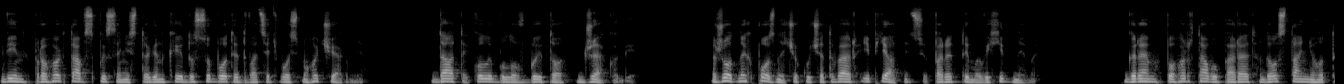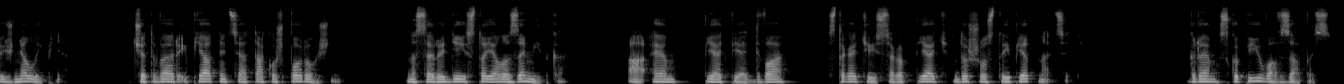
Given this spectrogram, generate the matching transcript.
Він прогортав списані сторінки до суботи, 28 червня, дати, коли було вбито Джекобі. Жодних позначок у четвер і п'ятницю перед тими вихідними. Грем погортав уперед до останнього тижня липня. Четвер і п'ятниця також порожні. На середі стояла замітка АМ 552 з 3.45 до 6.15. Грем скопіював запис.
